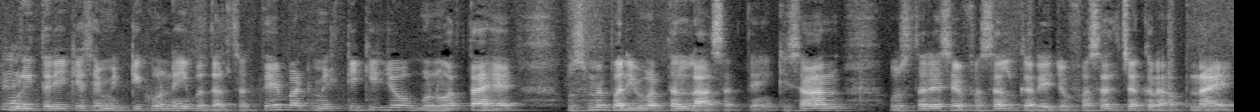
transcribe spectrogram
पूरी तरीके से मिट्टी को नहीं बदल सकते बट मिट्टी की जो गुणवत्ता है उसमें परिवर्तन ला सकते हैं। किसान उस तरह से फ़सल करे जो फ़सल चक्र अपनाए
